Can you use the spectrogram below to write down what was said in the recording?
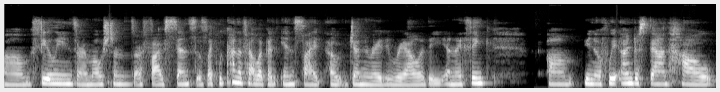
um, feelings our emotions our five senses like we kind of have like an inside out generated reality. And i think um, you know if we understand how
